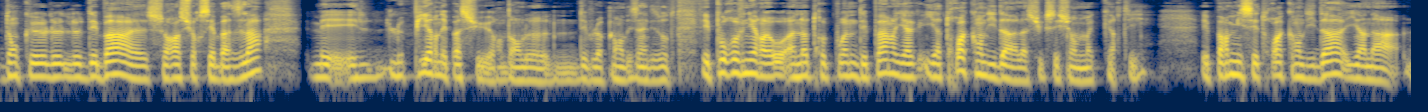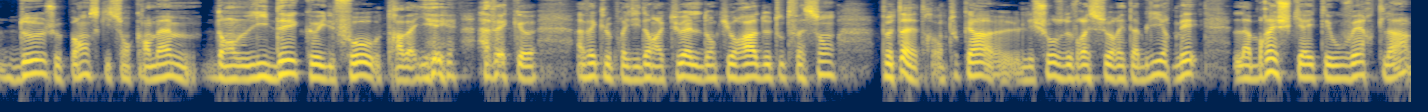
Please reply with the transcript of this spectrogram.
Donc le, le, débat sera sur ces bases-là mais le pire n'est pas sûr dans le développement des uns et des autres. Et pour revenir à notre point de départ, il y a, trois candidats à la succession de McCarthy. Et parmi ces trois candidats, il y en a deux, je pense, qui sont quand même dans l'idée qu'il faut travailler avec, euh, avec le président actuel. Donc il y aura de toute façon Peut-être. En tout cas, les choses devraient se rétablir. Mais la brèche qui a été ouverte là,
